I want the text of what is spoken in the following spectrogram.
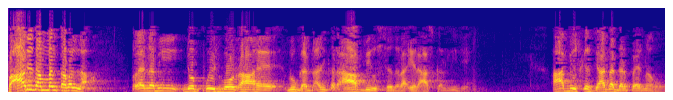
فارد امن طول تو اے نبی، جو پوچھ بول رہا ہے، رو گردانی کر، آپ بھی اس سے ذرا اراض کر لیجیے۔ آپ بھی اس کے زیادہ در پہ نہ ہوں۔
